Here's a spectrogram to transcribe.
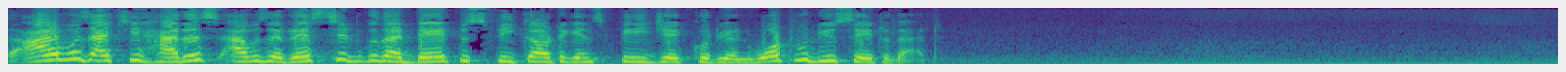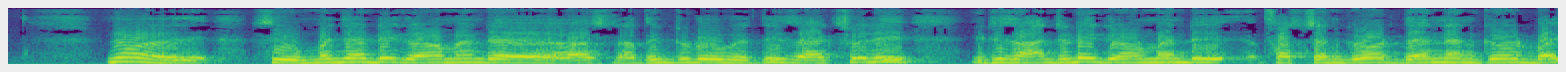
I was actually harassed, I was arrested because I dared to speak out against PJ Kurian. What would you say to that? No, see, Oommen Chandy government uh, has nothing to do with this. Actually, it is Antony government uh, first encouraged, then encouraged by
